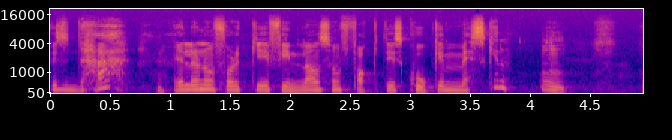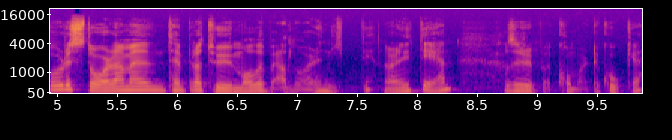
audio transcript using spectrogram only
Hvis- Hæ? Eller noen folk i Finland som faktisk koker mesken. Mm. Hvor du står der med en temperaturmåler Ja, nå er det 90, nå er det 91. Og så lurer på, kommer den til å koke?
